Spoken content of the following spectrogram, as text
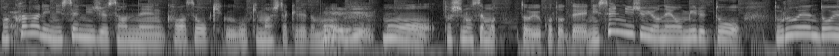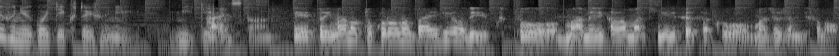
まあ、はい。かなり2023年為替大きく動きましたけれども、えもう年の瀬もということで2024年を見るとドル円どういうふうに動いていくというふうに見ていますか、えー、と今のところの材料でいくと、うん。まあ、アメリカはまあ金融政策をまあ徐々にその、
